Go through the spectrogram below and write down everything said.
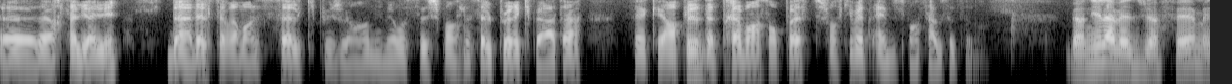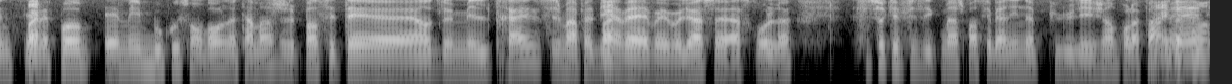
Euh, d'ailleurs, salut à lui. Donadel, c'était vraiment le seul qui peut jouer en numéro 6, je pense, le seul pur récupérateur. Fait que, en plus d'être très bon à son poste, je pense qu'il va être indispensable cette saison. Bernier l'avait déjà fait, même s'il n'avait pas aimé beaucoup son rôle, notamment, je pense que c'était euh, en 2013, si je me rappelle bien, il avait, évolué à ce, à ce rôle-là. C'est sûr que physiquement, je pense que Bernier n'a plus les jambes pour le faire. exactement.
